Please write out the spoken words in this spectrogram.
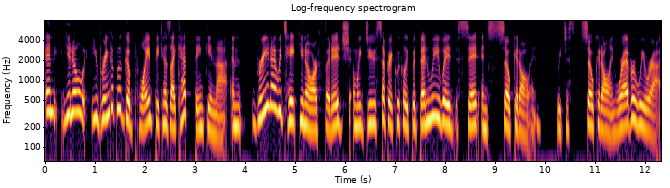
And you know, you bring up a good point because I kept thinking that. And Brie and I would take, you know, our footage and we do stuff very quickly, but then we would sit and soak it all in. We just soak it all in wherever we were at.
